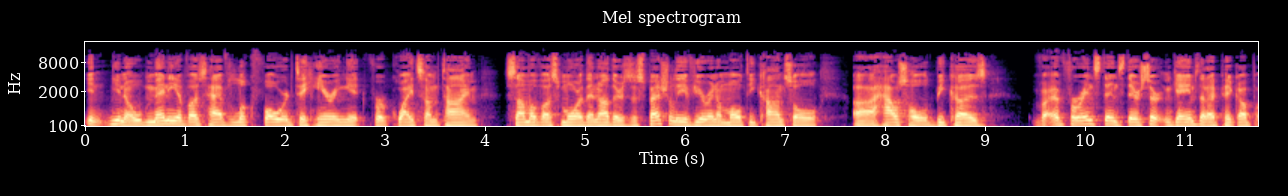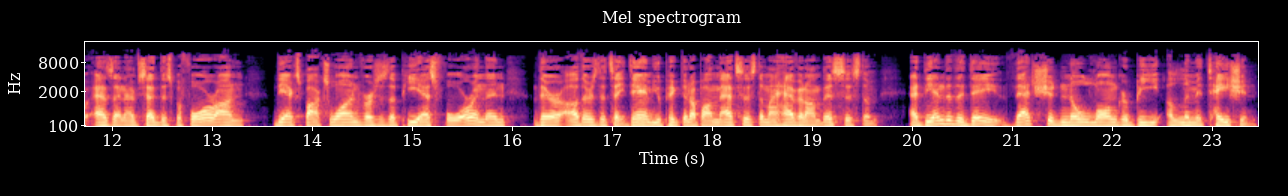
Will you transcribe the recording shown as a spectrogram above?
you know, many of us have looked forward to hearing it for quite some time. Some of us more than others, especially if you're in a multi-console uh, household. Because, for instance, there's certain games that I pick up as, and I've said this before, on the Xbox One versus the PS4, and then there are others that say, "Damn, you picked it up on that system. I have it on this system." At the end of the day, that should no longer be a limitation.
